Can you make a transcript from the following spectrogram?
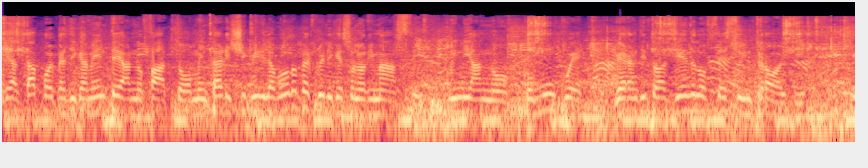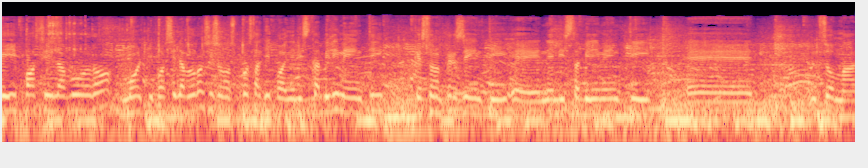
in realtà poi praticamente hanno fatto aumentare i cicli di lavoro per quelli che sono rimasti, quindi hanno comunque garantito all'azienda lo stesso introiti. E i posti di lavoro, molti posti di lavoro si sono spostati poi negli stabilimenti che sono presenti eh, negli stabilimenti eh, insomma,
